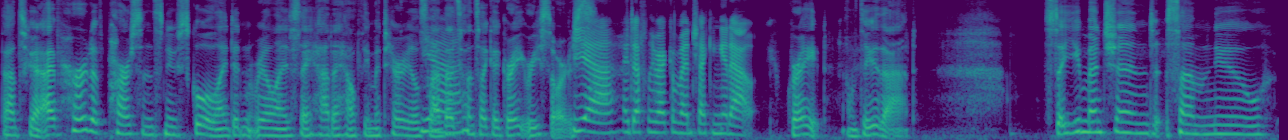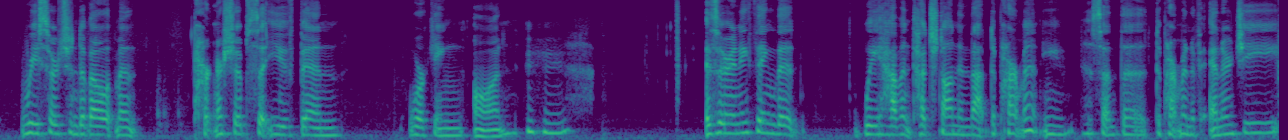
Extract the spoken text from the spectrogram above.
That's good. I've heard of Parsons New School. I didn't realize they had a healthy materials lab. That sounds like a great resource. yeah i definitely recommend checking it out Great. I'll do that. So you mentioned some new research and development partnerships that you've been working on. Mm-hmm. Is there anything that we haven't touched on in that department? You said the Department of Energy.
